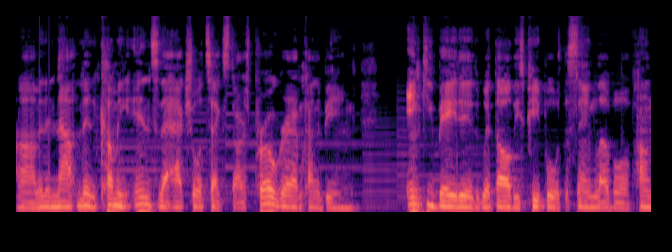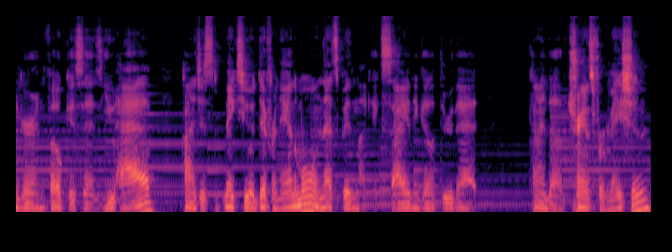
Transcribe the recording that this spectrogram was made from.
um, and then now then coming into the actual techstars program kind of being incubated with all these people with the same level of hunger and focus as you have kind of just makes you a different animal and that's been like exciting to go through that kind of transformation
